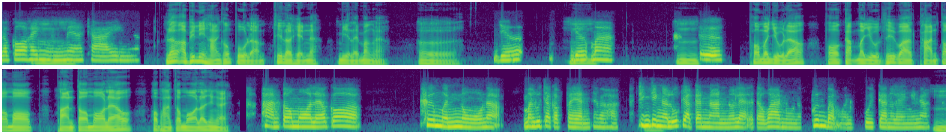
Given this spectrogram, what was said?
แล้วก็ให้เงินอืมแม่ใช้อย่างเงี้ยแล้วอภินิหารของปู่ล่ะที่เราเห็นน่ะ มีอะไรบ้างอะ เออ เยอะ เยอะมากอืมคือ พอมาอยู่แล้ว พอกลับมาอยู่ที่ว่าผ่านตมผ่านตมแล้ว พอผ่านตมแล้วยังไง ผ่านตมแล้วก็คือเหมือนหนูน่ะมารู้จักกับแฟนใช่ไหมคะจริงๆนะรู้จักกันนานนั่นแหละ แต่ว่าหนูน่ะเพิ่งแบบเหมือนคุยกันอะไรอย่างเงี้ยนะอืม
